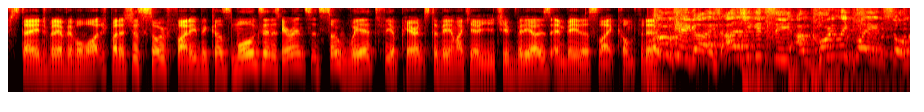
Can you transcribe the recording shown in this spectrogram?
stage video I've ever watched, but it's just so funny because Morgz and his parents, it's so weird for your parents to be in like your YouTube videos and be this like confident. Okay, guys, as you can see, I'm currently playing some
